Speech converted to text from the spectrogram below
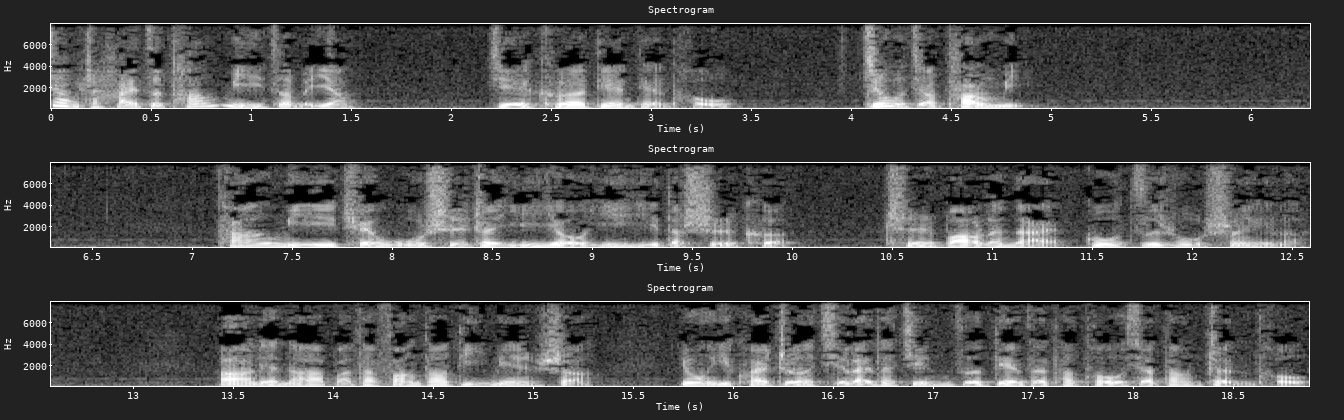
叫这孩子汤米怎么样？杰克点点头，就叫汤米。汤米却无视这一有意义的时刻，吃饱了奶，顾自入睡了。阿莲娜把他放到地面上，用一块折起来的金子垫在他头下当枕头，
